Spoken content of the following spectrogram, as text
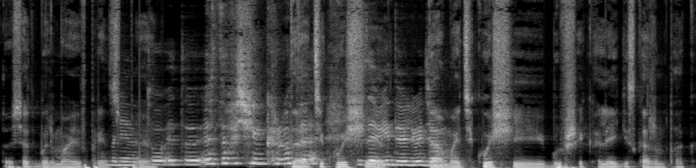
То есть это были мои, в принципе... Блин, это, это, это очень круто. Да, текущие... Завидую людям. Да, мои текущие и бывшие коллеги, скажем так.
